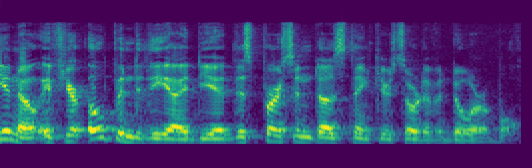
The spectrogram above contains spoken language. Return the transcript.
you know, if you're open to the idea, this person does think you're sort of adorable.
